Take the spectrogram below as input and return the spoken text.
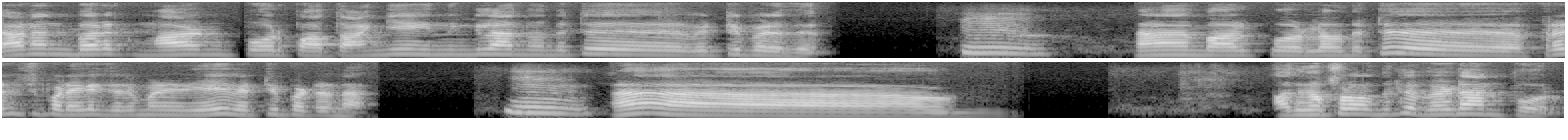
டானன்பர்க் மார்ன் போர் பார்த்தோம். அங்கேயும் இங்கிலாந்து வந்துட்டு வெற்றி பெறுது. டானன்பர்க் போர்ல வந்துட்டு பிரெஞ்சு படைகள் ஜெர்மனியை வெற்றி பெற்றன. அதுக்கப்புறம் வந்துட்டு வெர்டான் போர்.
